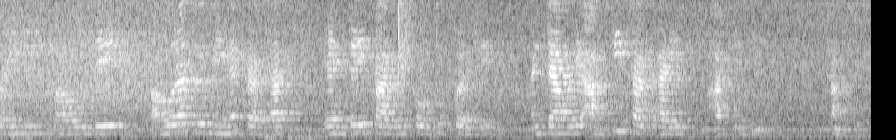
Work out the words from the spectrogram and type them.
बहिणी भाऊ जे अहोरात्र मेहनत करतात यांचंही फार मी कौतुक करते. आणि त्यामध्ये आमची साथ राहील असे मी सांगते.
